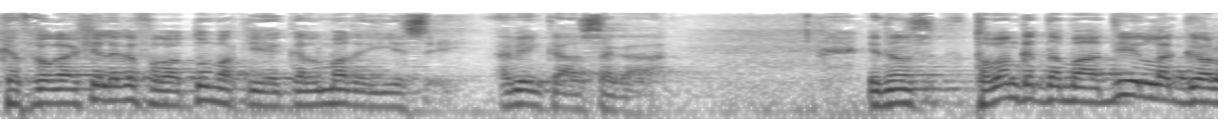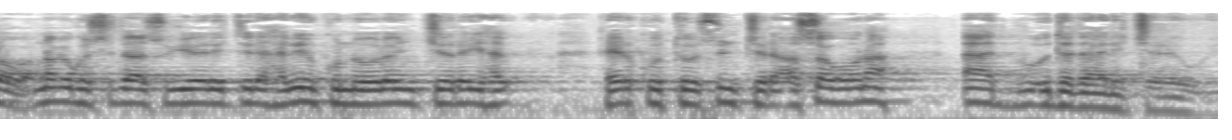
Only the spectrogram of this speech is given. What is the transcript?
ka fogaansho laga fogaa dumarka galmada iyo habeenka asaga ah. Idan tobanka dambe haddii la galo nabigu sidaasuu yeeli jiray habeenku noolan jiray reerkuu toosin jiray asaguna aad buu u dadaali jiray wy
